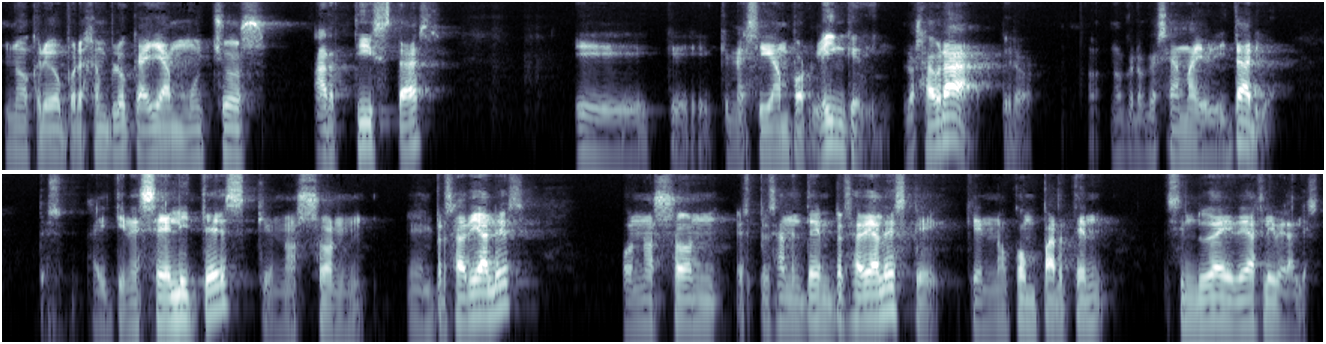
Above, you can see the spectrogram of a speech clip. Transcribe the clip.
No creo, por ejemplo, que haya muchos artistas eh, que, me sigan por LinkedIn. Lo sabrá, pero no, creo que sea mayoritario. ahí tienes élites que no son empresariales o no son expresamente empresariales que, no comparten sin duda ideas liberales.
